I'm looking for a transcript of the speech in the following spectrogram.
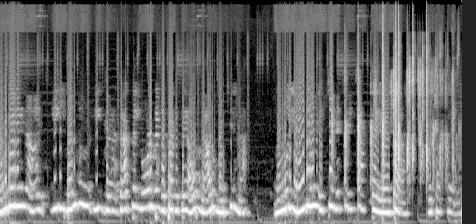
ರಂಗೋಲಿನ ಈ ಬಂದು ಈ ಜಾಗದಲ್ಲಿ ನೋಡಿದ್ರೆ ಗೊತ್ತಾಗುತ್ತೆ, ಅವ್ರು ಯಾರು ಬರ್ತಿಲ್ಲ ರಂಗೋಲಿ ಇನ್ನೂ ಹೆಚ್ಚು ಹೆಚ್ಚು ಹೆಚ್ಚು ಇದೆ ಅಂತ ಗೊತ್ತಾಗ್ತಾ ಇದೆ.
